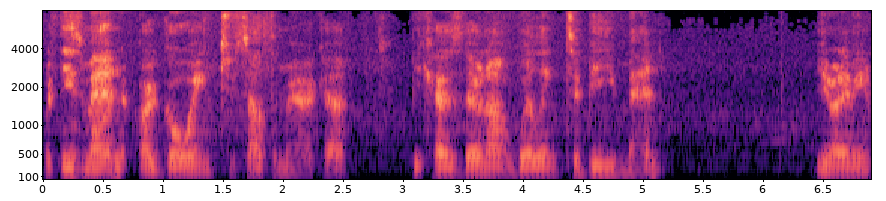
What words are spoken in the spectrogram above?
if these men are going to South America because they're not willing to be men, you know what I mean?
